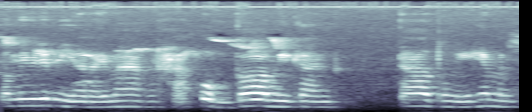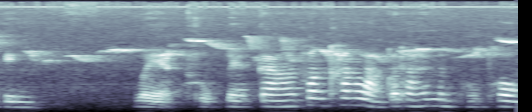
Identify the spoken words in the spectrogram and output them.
ก็ไม่ได้มีอะไรมากนะคะ ผมก็มีการก้าวตรงนี้ให้มันเป็นแหวกกบแหวกกลางข้างข้างหลังก็ทำให้มันพอง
